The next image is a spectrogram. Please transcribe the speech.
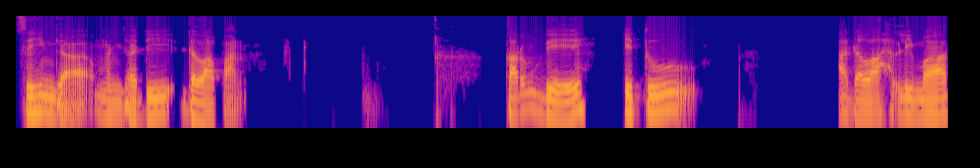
sehingga menjadi 8. Karung B itu adalah 5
